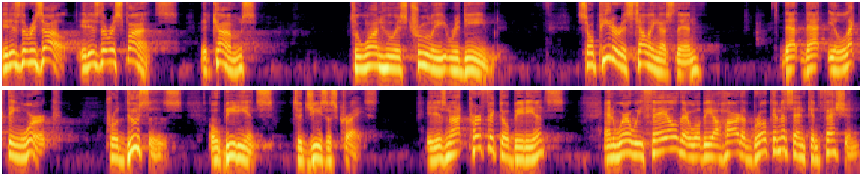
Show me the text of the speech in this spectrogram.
It is the result. It is the response that comes to one who is truly redeemed. So Peter is telling us then that that electing work produces obedience to Jesus Christ. It is not perfect obedience. And where we fail, there will be a heart of brokenness and confession,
